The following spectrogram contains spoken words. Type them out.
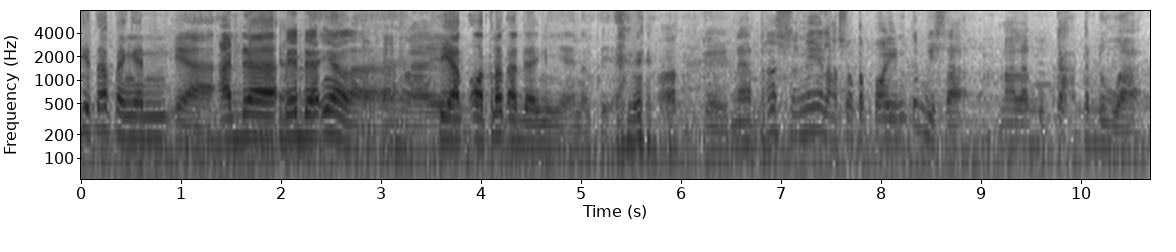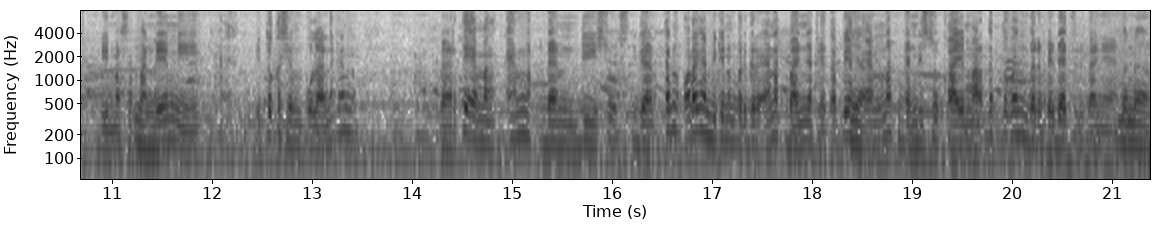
kita pengen ya ada bedanya lah. Tiap outlet ada ininya nanti. Oke, nah terus ini langsung ke poin itu bisa malah buka kedua di masa pandemi. Itu kesimpulannya kan berarti emang enak dan disus dan kan orang yang bikin burger enak banyak ya, tapi yang Iya. enak dan disukai market tuh kan berbeda ceritanya. Benar.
